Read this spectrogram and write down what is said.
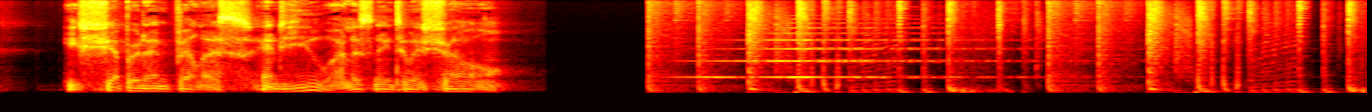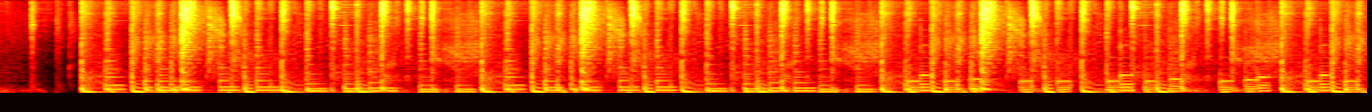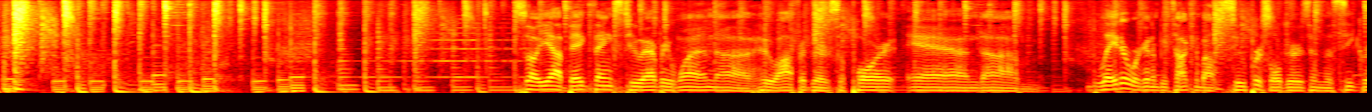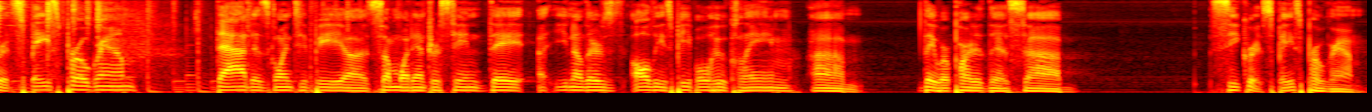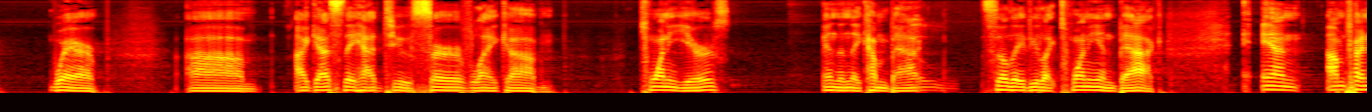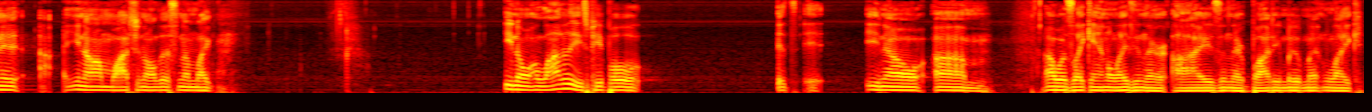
He's Shepard Ambellas, and you are listening to his show. So yeah, big thanks to everyone uh, who offered their support, and um, later we're going to be talking about super soldiers in the secret space program. That is going to be uh, somewhat interesting. They, uh, you know, there's all these people who claim um, they were part of this uh, secret space program, where um, I guess they had to serve like um, 20 years and then they come back. So they do like 20 and back. And I'm trying to, you know, I'm watching all this and I'm like, you know, a lot of these people, it's, it, you know, um, I was like analyzing their eyes and their body movement and like,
